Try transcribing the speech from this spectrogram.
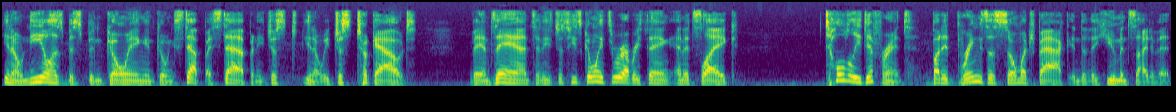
you know Neil has been going and going step by step, and he just you know he just took out Van Zant, and he's just he's going through everything, and it's like totally different, but it brings us so much back into the human side of it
